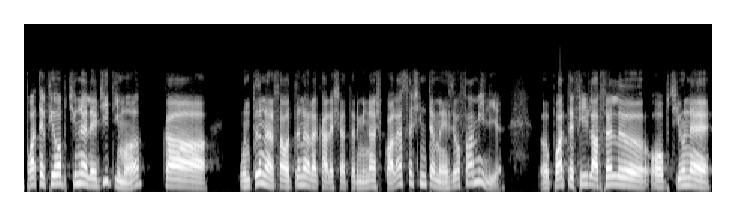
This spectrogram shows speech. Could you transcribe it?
Poate fi o opțiune legitimă ca un tânăr sau o tânără care și-a terminat școala să-și întemeieze o familie. poate fi la fel o opțiune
